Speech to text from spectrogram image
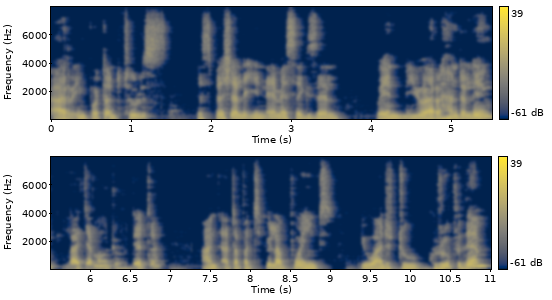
are important tools especially in MS Excel when you are handling large amount of data and at a particular point you want to group them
